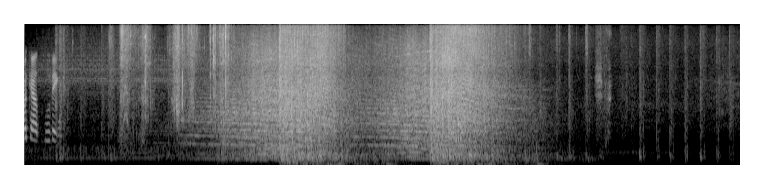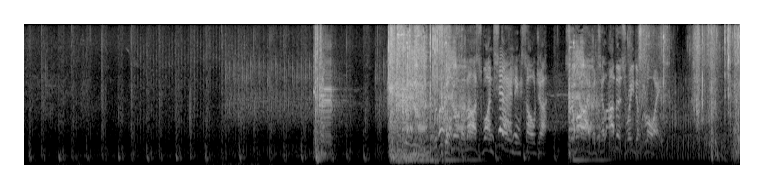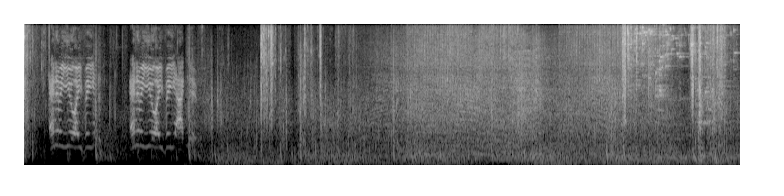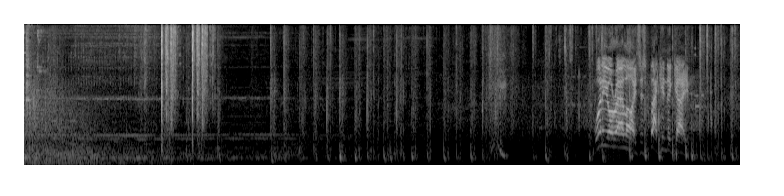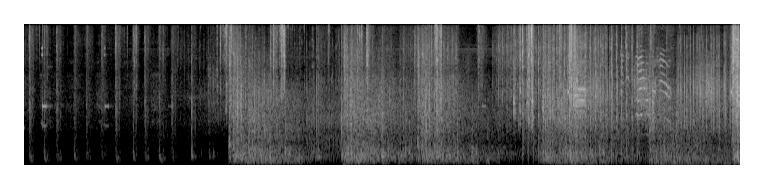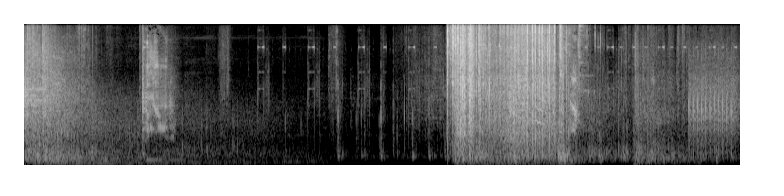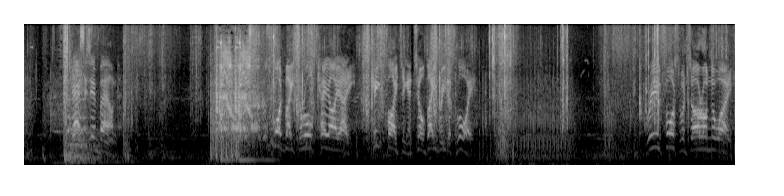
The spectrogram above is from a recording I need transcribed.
Mark out, moving. You're the last one standing, soldier. Survive until others redeploy. Enemy UAV... Enemy UAV active. One of your allies is back in the game. Gas is inbound. Squad mates are all KIA. Keep fighting until they redeploy. Reinforcements are on the way.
